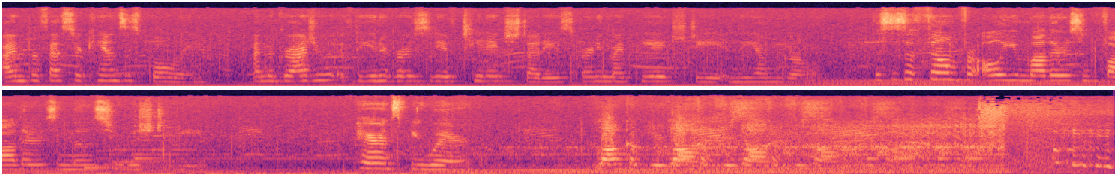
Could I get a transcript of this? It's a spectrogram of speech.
I'm Professor Kansas Bowling. I'm a graduate of the University of Teenage Studies, earning my PhD in The Young Girl. This is a film for all you mothers and fathers and those who wish to be. Parents beware. Lock up your lock up your lock up your lock up your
